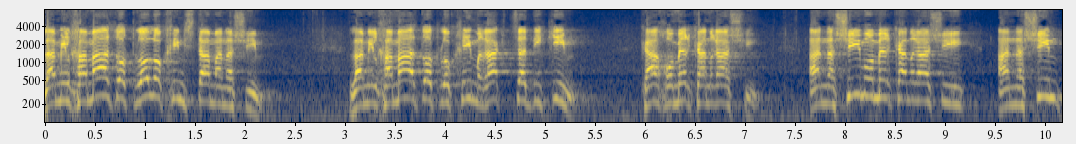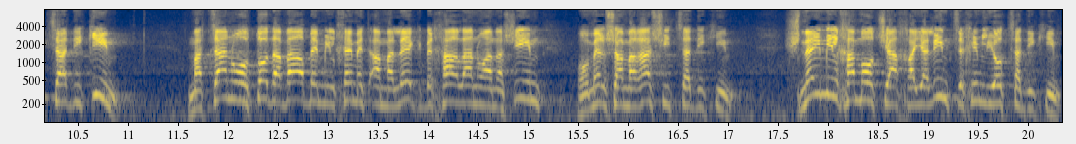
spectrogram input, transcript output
למלחמה הזאת לא לוקחים סתם אנשים, למלחמה הזאת לוקחים רק צדיקים, כך אומר כאן רש"י. אנשים, אומר כאן רש"י, אנשים צדיקים. מצאנו אותו דבר במלחמת עמלק, בחר לנו אנשים, אומר שם רש"י צדיקים. שני מלחמות שהחיילים צריכים להיות צדיקים.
